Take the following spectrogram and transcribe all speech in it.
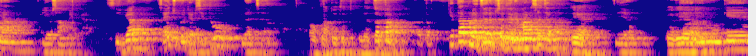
yang beliau sampaikan. Sehingga saya juga dari situ belajar. Oh berarti itu belajar? Tetap tetap. Kita belajar bisa dari mana saja pak? Iya. Iya. Dari dari mungkin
